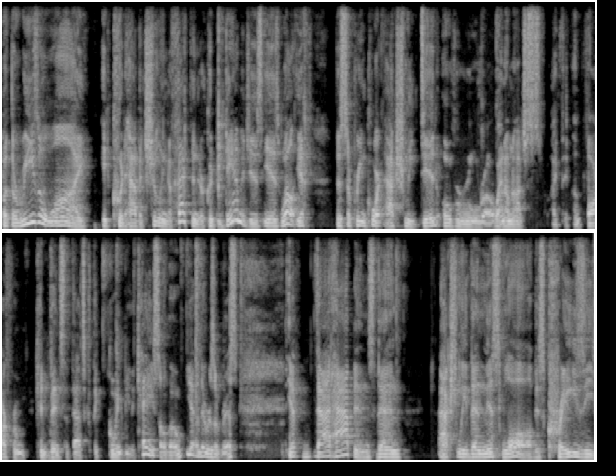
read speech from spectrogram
But the reason why it could have a chilling effect and there could be damages is well, if the Supreme Court actually did overrule Roe, and I'm not. I think I'm far from convinced that that's going to be the case. Although, yeah, there is a risk. If that happens, then actually, then this law, this crazy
